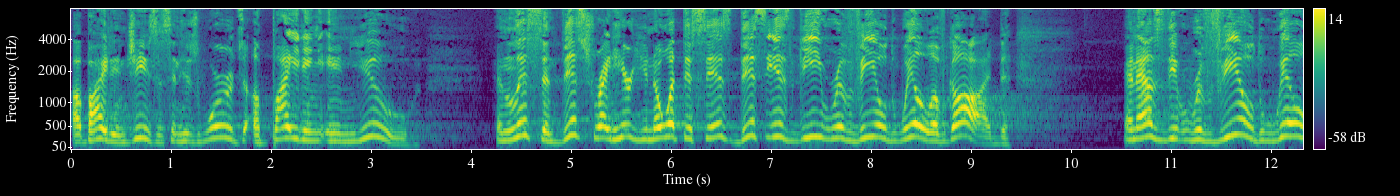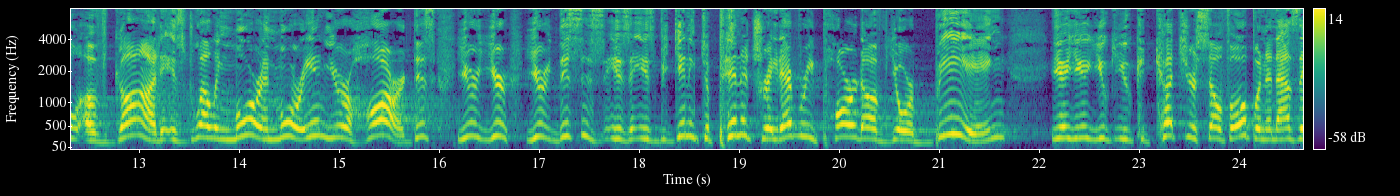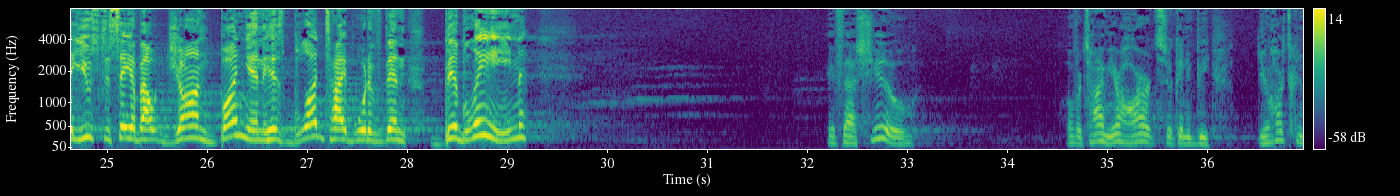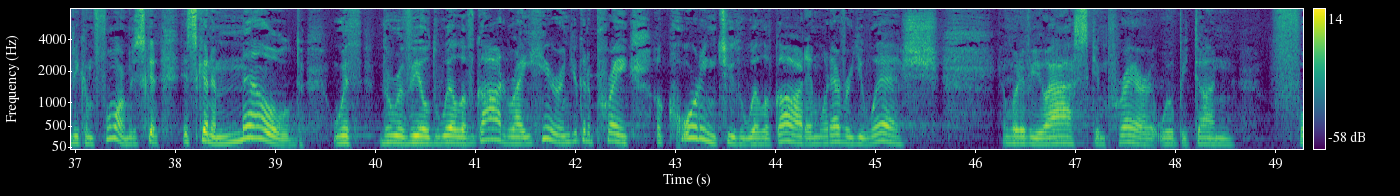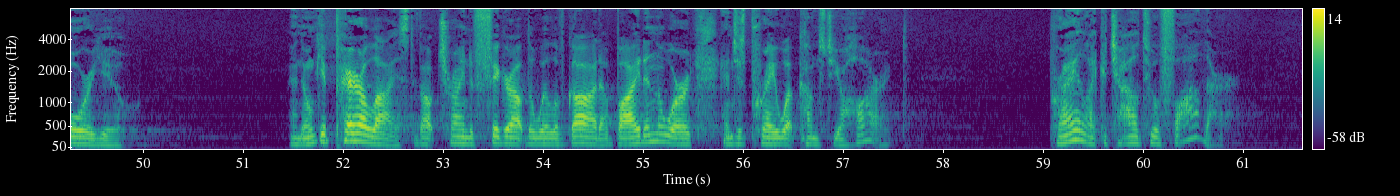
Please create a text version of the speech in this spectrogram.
abide in Jesus and his words abiding in you. And listen, this right here, you know what this is? This is the revealed will of God. And as the revealed will of God is dwelling more and more in your heart, this, you're, you're, you're, this is, is, is beginning to penetrate every part of your being. You, you, you, you could cut yourself open, and as they used to say about John Bunyan, his blood type would have been bibline. If that's you, over time your hearts are going to be your heart's going to be conformed. It's going, it's going to meld with the revealed will of God right here. And you're going to pray according to the will of God. And whatever you wish and whatever you ask in prayer, it will be done for you. And don't get paralyzed about trying to figure out the will of God. Abide in the Word and just pray what comes to your heart. Pray like a child to a father.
